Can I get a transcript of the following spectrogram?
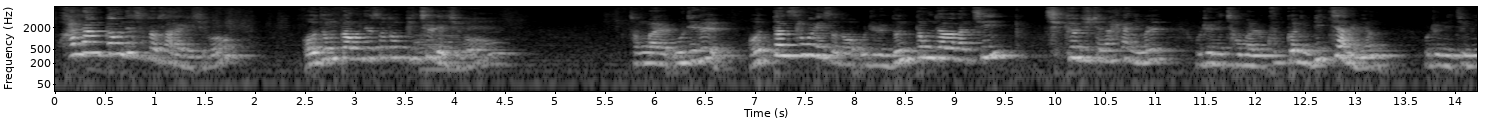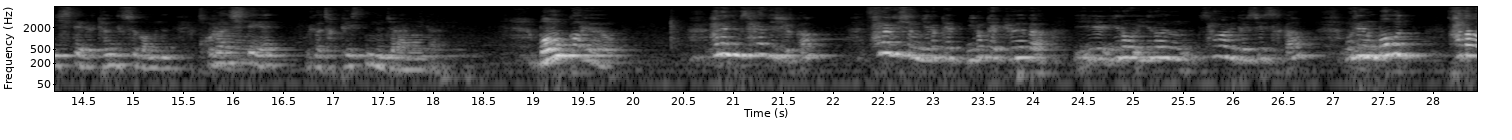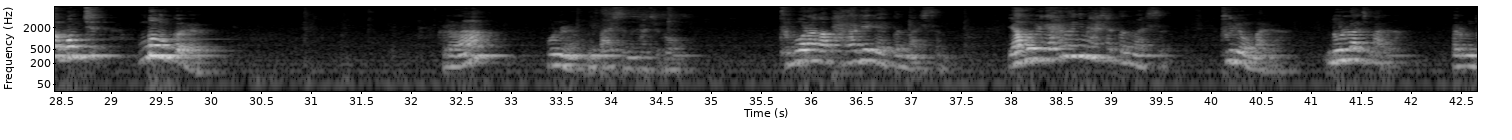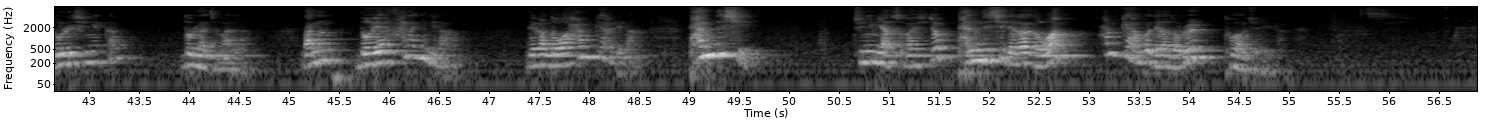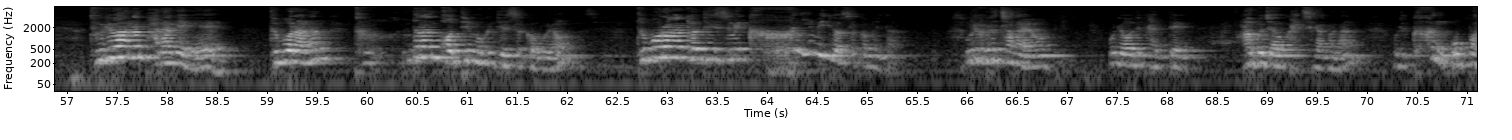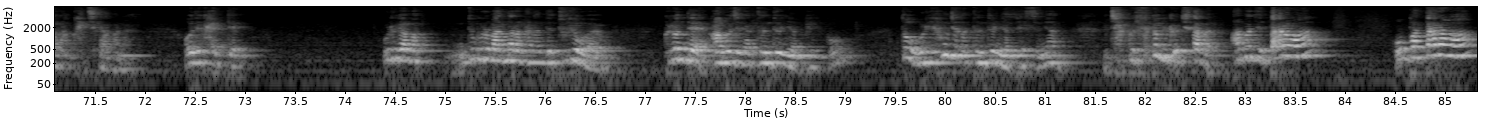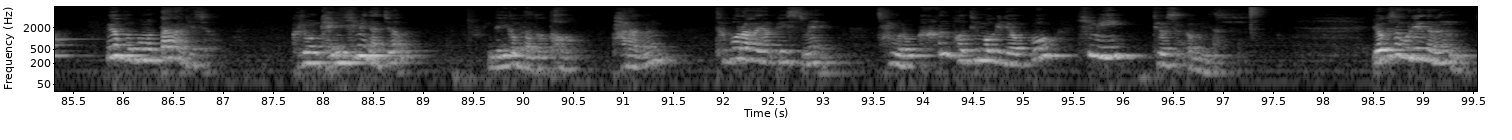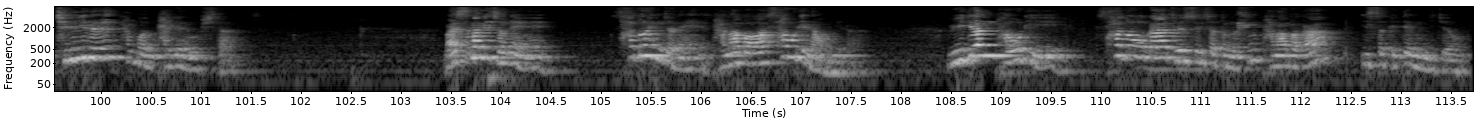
환란 가운데서도 살아계시고 어둠 가운데서도 빛을 내시고 정말 우리를 어떤 상황에서도 우리를 눈동자와 같이 지켜주시는 하나님을 우리는 정말로 굳건히 믿지 않으면 우리는 지금 이 시대를 견딜 수가 없는 그러한 시대에 우리가 접해 있는 줄 압니다. 머뭇거려요. 하나님 살아계실까? 살아계시면 이렇게 이렇게 교회가 이- 이런 이런 상황이 될 수 있을까? 우리는 머뭇 가다가 멈칫 머뭇거려요. 그러나 오늘 이 말씀을 가지고 드보라가 바라게게 했던 말씀, 야곱에게 하나님이 하셨던 말씀, 두려워 말라, 놀라지 말라. 여러분 놀리십니까? 놀라지 말라. 나는 너의 하나님이라. 내가 너와 함께 하리라. 반드시 주님이 약속하시죠? 반드시 내가 너와 함께하고 내가 너를 도와주리라. 두려워하는 바락에게 드보라는 든든한 버팀목이 됐을 거고요. 드보라가 곁에 있으면 큰 힘이 되었을 겁니다. 우리 그렇잖아요. 우리 어디 갈 때 아버지하고 같이 가거나 우리 큰 오빠랑 같이 가거나 어디 갈 때 우리가 막 누구를 만나러 가는데 두려워요. 그런데 아버지가 든든히 옆에 있고 또 우리 형제가 든든히 옆에 있으면 자꾸 힐끔힐끔 치다가 아버지 따라와? 오빠 따라와? 옆에 보면 따라 계셔. 그러면 괜히 힘이 나죠? 근데 이거보다도 더 바락은 드보라가 옆에 있음에 참으로 큰 버팀목이 되었고 힘이 되었을 겁니다. 여기서 우리는 진리를 한번 발견해 봅시다. 말씀하기 전에 사도행전에 바나바와 사울이 나옵니다. 위대한 바울이 사도가 될 수 있었던 것은 바나바가 있었기 때문이죠.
